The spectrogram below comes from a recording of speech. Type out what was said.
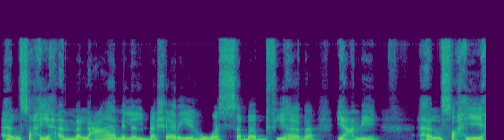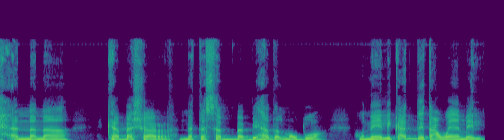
هل صحيح أن العامل البشري هو السبب في هذا؟ يعني هل صحيح أننا كبشر نتسبب بهذا الموضوع؟ هنالك عدة عوامل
